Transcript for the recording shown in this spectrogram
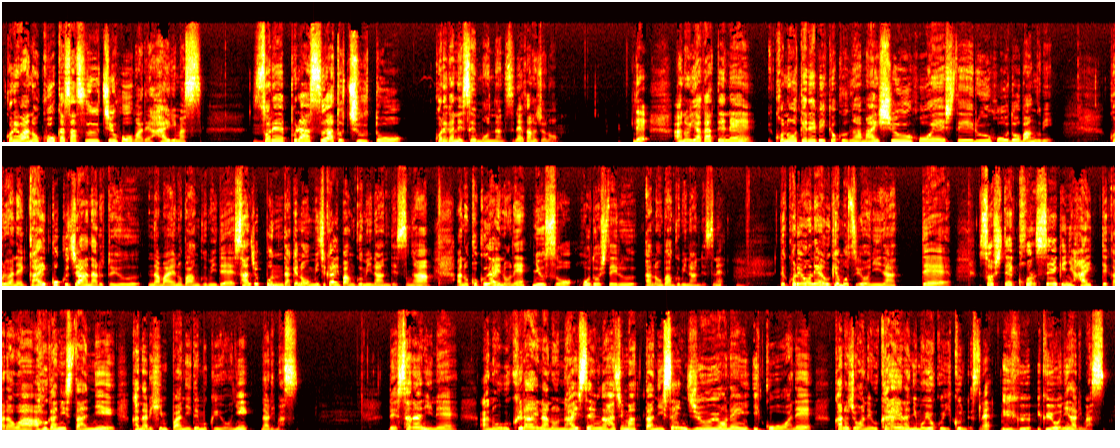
これはあのコーカサス地方まで入ります。それプラスあと中東、これがね専門なんですね彼女の。で、あのやがてねこのテレビ局が毎週放映している報道番組これはね、外国ジャーナルという名前の番組で、30分だけの短い番組なんですが、あの、国外のね、ニュースを報道しているあの番組なんですね。で、これをね、受け持つようになって、そして今世紀に入ってからはアフガニスタンにかなり頻繁に出向くようになります。で、さらにね、あの、ウクライナの内戦が始まった2014年以降はね、彼女はね、ウクライナにもよく行くんですね。行く、行くようになります。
